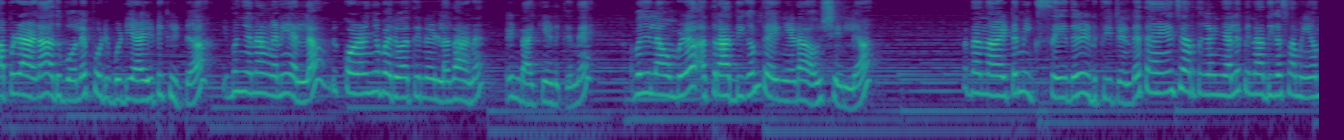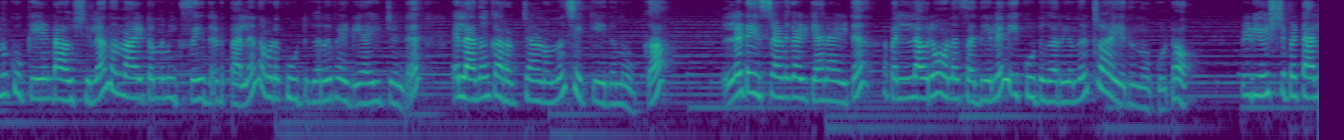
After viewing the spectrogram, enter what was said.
അപ്പോഴാണ് അതുപോലെ പൊടിപൊടിയായിട്ട് കിട്ടുക. ഇപ്പം ഞാൻ അങ്ങനെയല്ല ഒരു കുഴഞ്ഞ പരുവത്തിനുള്ളതാണ് ഉണ്ടാക്കിയെടുക്കുന്നത്. അപ്പോൾ ഇതിലാവുമ്പോൾ അത്ര അധികം തേങ്ങയുടെ ആവശ്യമില്ല. അപ്പം നന്നായിട്ട് മിക്സ് ചെയ്ത് എടുത്തിട്ടുണ്ട്. തേങ്ങ ചേർത്ത് കഴിഞ്ഞാൽ പിന്നെ അധിക സമയമൊന്നും കുക്ക് ചെയ്യേണ്ട ആവശ്യമില്ല. നന്നായിട്ടൊന്ന് മിക്സ് ചെയ്തെടുത്താൽ നമ്മുടെ കൂട്ടുകറി റെഡി ആയിട്ടുണ്ട്. എല്ലാതും കറക്റ്റ് ആണോ എന്ന് ചെക്ക് ചെയ്ത് നോക്കുക. നല്ല ടേസ്റ്റാണ് കഴിക്കാനായിട്ട്. അപ്പം എല്ലാവരും ഓണസദ്യയിൽ ഈ കൂട്ടുകറി ഒന്ന് ട്രൈ ചെയ്ത് നോക്കൂ കേട്ടോ വീഡിയോ ഇഷ്ടപ്പെട്ടാൽ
